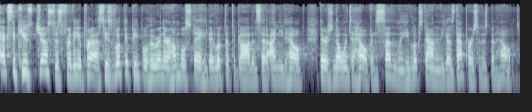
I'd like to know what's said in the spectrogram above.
Executes justice for the oppressed. He's looked at people who are in their humble state. They looked up to God and said, I need help. There's no one to help. And suddenly he looks down and he goes, That person has been helped.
